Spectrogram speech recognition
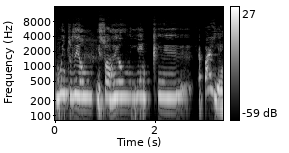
muito dele e só dele, e em que, epá, e em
